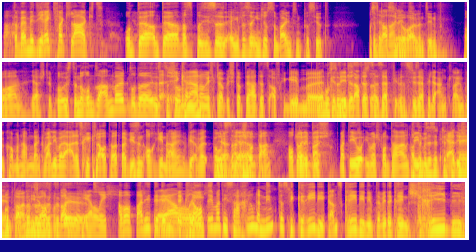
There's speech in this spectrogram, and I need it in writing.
Da werden wir direkt verklagt. Und der, und der, was, ist eigentlich, was ist eigentlich aus dem Valentin passiert? Aus Dem der Dassilo Valentin. Valentin. Oh, ja, stimmt. So, ist der noch unser Anwalt oder ist Na, das schon. Keine Ahnung, ich glaube, ich glaub, der hat jetzt aufgegeben, weil er hat gesehen, dass, dass, er sehr viel, dass wir sehr viele Anklagen bekommen haben. Dann Quali, weil er alles geklaut hat, weil wir sind original. Wir, bei uns Ja, ist alles ja. spontan. Johnny, Ma Authentisch. Matteo immer spontan, Clemens herrlich spontan, ich auch spontan. Ehrlich. Aber Bali, der, der, der klaut immer die Sachen, dann nimmt das wie greedy. Ganz greedy nimmt er, wie der Grinch. Greedy.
